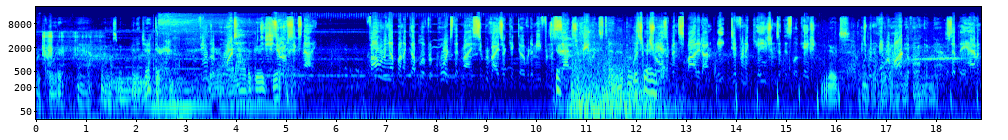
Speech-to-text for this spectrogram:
recorder. Yeah, that must be an ejector. Field There, report all the good shit. 2069. Following up on a couple of reports that my supervisor kicked over to me from the SAT surveillance team. An Militia patrols have been spotted on eight different occasions at this location. Newts. Which Wonder wouldn't if be they got remarkable, anything in their except they haven't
